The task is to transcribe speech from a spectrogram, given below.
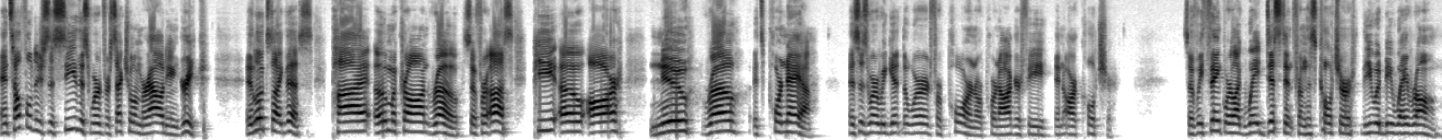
And it's helpful just to see this word for sexual immorality in Greek. It looks like this pi omicron rho. So for us, P O R nu rho, it's porneia. This is where we get the word for porn or pornography in our culture. So if we think we're like way distant from this culture, you would be way wrong.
